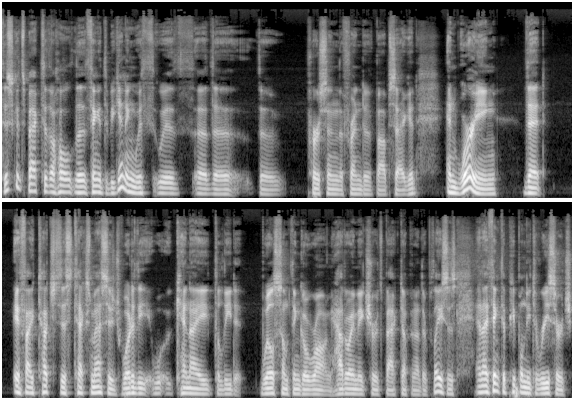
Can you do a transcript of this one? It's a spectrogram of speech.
This gets back to the whole the thing at the beginning with with uh, the the person, the friend of Bob Saget, and worrying that if I touch this text message, what are the can I delete it? Will something go wrong? How do I make sure it's backed up in other places? And I think that people need to research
